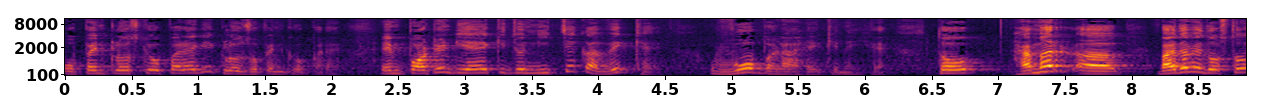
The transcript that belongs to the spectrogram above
ओपन क्लोज के ऊपर है कि क्लोज ओपन के ऊपर है। इंपॉर्टेंट ये है कि जो नीचे का विक है वो बड़ा है कि नहीं है। तो हैमर बाय द वे दोस्तों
